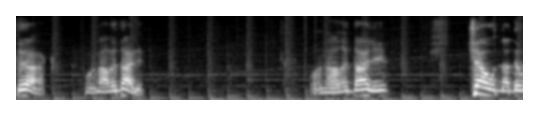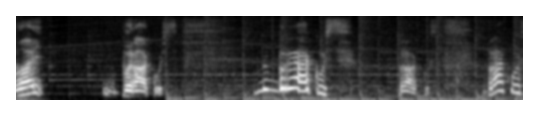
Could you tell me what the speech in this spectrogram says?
так, погнали далі. Погнали далі. Ще одна, давай. Бракусь. Ну, бракусь. Бракусь. Бракусь,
